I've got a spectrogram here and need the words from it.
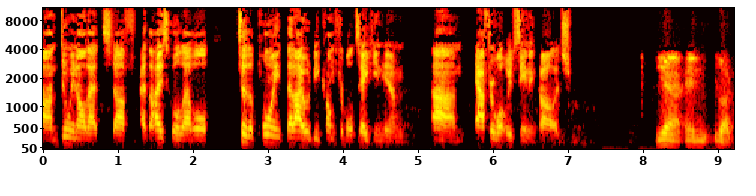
um, doing all that stuff at the high school level to the point that I would be comfortable taking him um, after what we've seen in college. Yeah, and look,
